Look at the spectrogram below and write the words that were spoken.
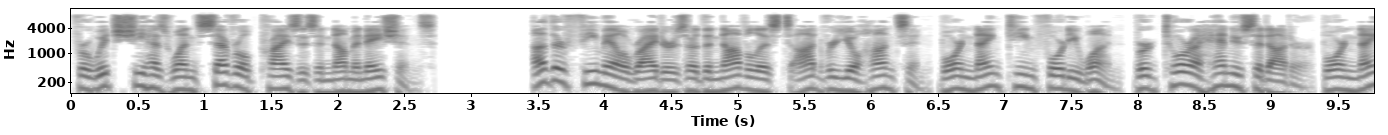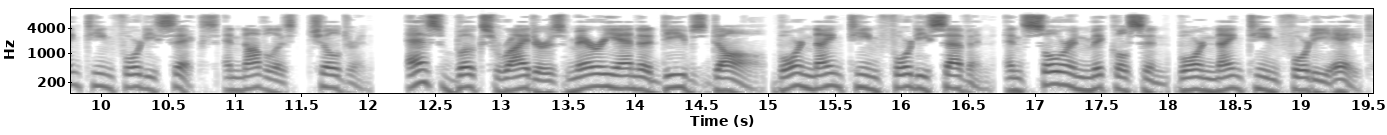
for which she has won several prizes and nominations. Other female writers are the novelists Oddvar Johansen born 1941, Bergthora Hannusadottir born 1946 and novelist, children. S. books writers Marianne Debes Dahl born 1947, and Solrun Mikkelsen born 1948.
